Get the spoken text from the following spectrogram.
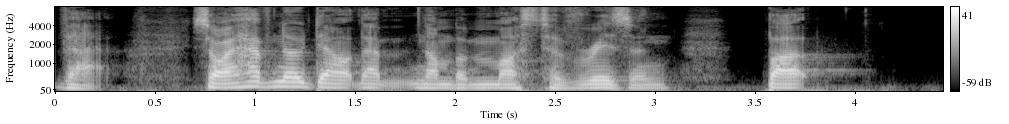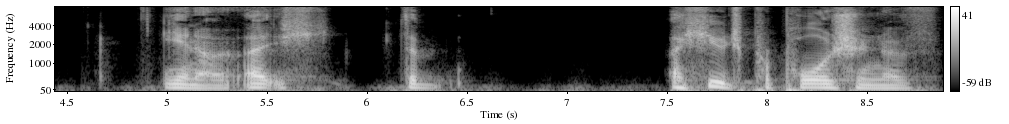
that. So I have no doubt that number must have risen, but you know, uh, the a huge proportion of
